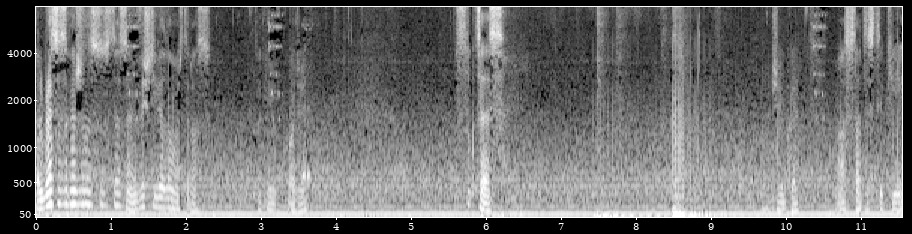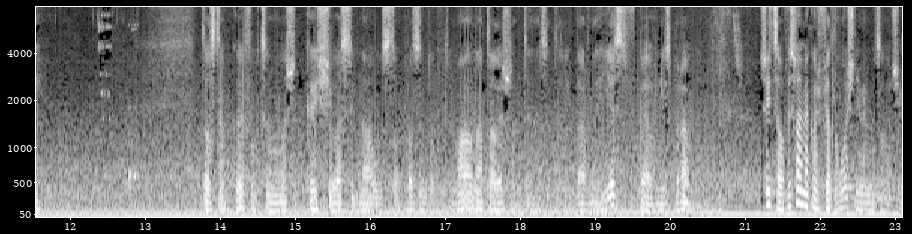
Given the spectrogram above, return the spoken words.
Kalibracja zakończona sukcesem. Wyślij wiadomość teraz. W takim układzie. Sukces. Dziękuję. A statystyki. Dostęp K, funkcjonalność K, siła sygnału 100% optymalna, talerz anteny satelitarnej jest w pełni sprawny. Czyli co, wysłałem jakąś wiadomość, nie wiem o co chodzi.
